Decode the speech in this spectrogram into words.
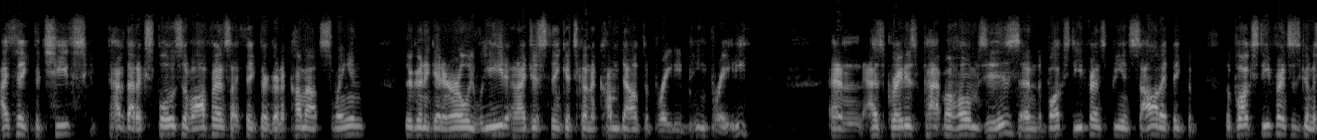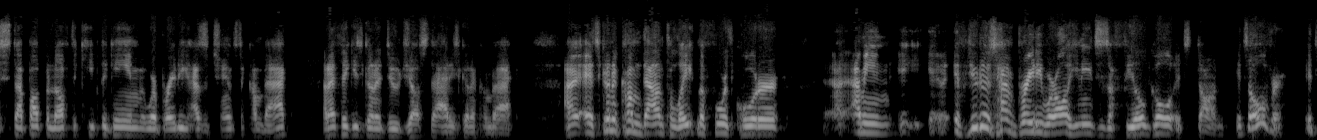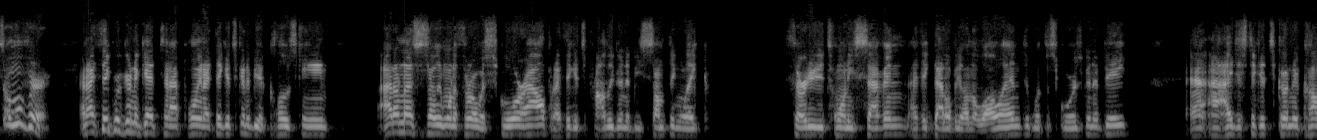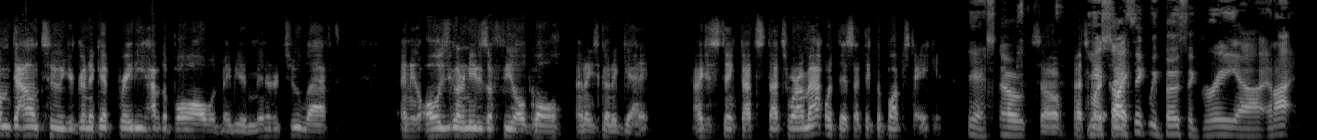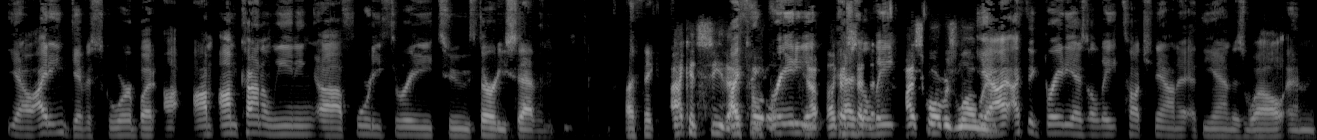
I think the Chiefs have that explosive offense. I think they're going to come out swinging. They're going to get an early lead, and I just think it's going to come down to Brady being Brady. And as great as Pat Mahomes is, and the Bucs defense being solid, I think the, the Bucs defense is going to step up enough to keep the game where Brady has a chance to come back. And I think he's going to do just that. He's going to come back. I, it's going to come down to late in the fourth quarter. I mean, if you just have Brady where all he needs is a field goal, it's done. It's over. It's over. And I think we're going to get to that point. I think it's going to be a close game. I don't necessarily want to throw a score out, but I think it's probably going to be something like 30 to 27. I think that'll be on the low end what the score is going to be. I just think it's going to come down to you're going to get Brady have the ball with maybe a minute or two left, and all he's going to need is a field goal, and he's going to get it. I just think that's that's where I'm at with this. I think the Bucs take it. Yeah. So so that's my. Yeah, so I think we both agree, uh, and I you know I didn't give a score, but I, am I'm, I'm kind of leaning uh, 43 to 37. I think I could see that. I think. Brady yep. like has said, a late. My score was low. Yeah, I, I, think Brady has a late touchdown at, at the end as well, and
